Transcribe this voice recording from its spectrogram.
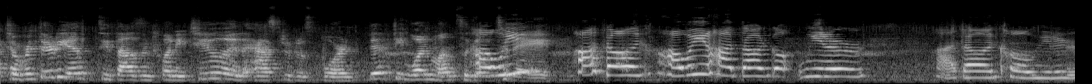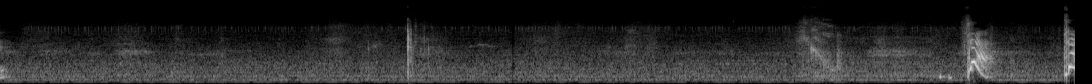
October 30th, 2022, and Astrid was born 51 months ago we- today. hot dog. How many hot dog meter? Hot dog meter. Ja! Ja!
